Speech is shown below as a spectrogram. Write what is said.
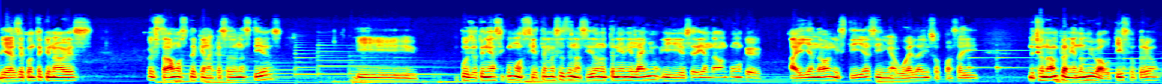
Y ya de cuenta que una vez estábamos de que en la casa de unas tías y pues yo tenía así como siete meses de nacido, no tenía ni el año y ese día andaban como que ahí andaban mis tías y mi abuela y mis papás ahí. De hecho andaban planeando mi bautizo, creo,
